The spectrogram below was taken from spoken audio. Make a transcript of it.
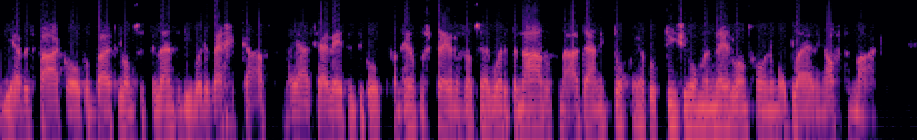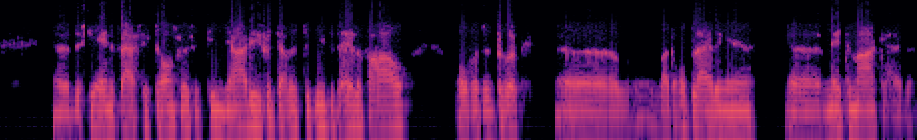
die hebben het vaak over buitenlandse talenten die worden weggekaapt. Maar ja, zij weten natuurlijk ook van heel veel spelers dat zij worden benaderd, maar uiteindelijk toch ervoor kiezen om in Nederland gewoon een opleiding af te maken. dus die 51 transfers in 10 jaar, die vertellen natuurlijk niet het hele verhaal over de druk uh, waar de opleidingen mee te maken hebben.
